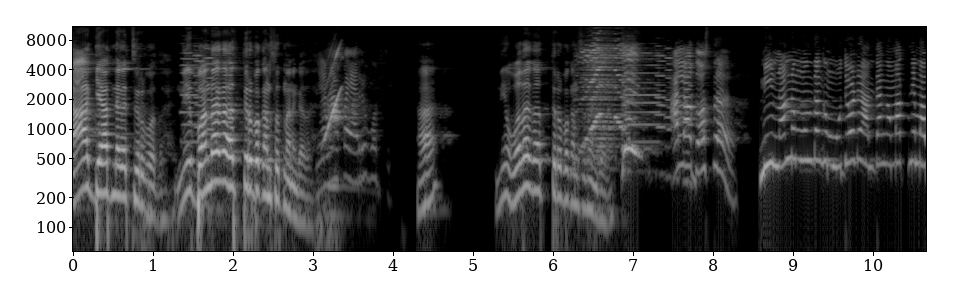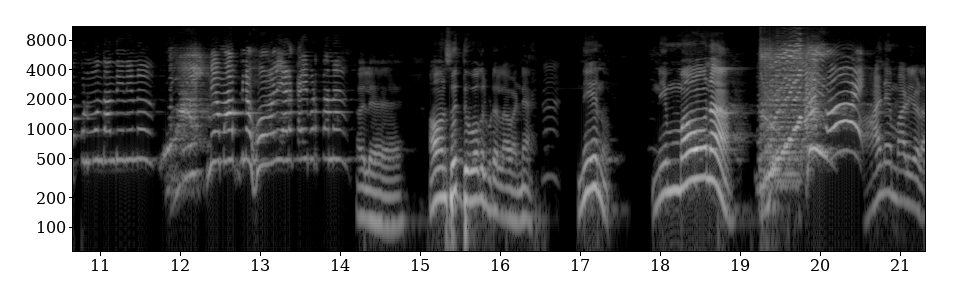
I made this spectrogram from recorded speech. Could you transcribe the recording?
ಯಾ ಗ್ಯಾಪ್ನಾಗ ಹಚ್ಚಿರ್ಬೋದು? ನೀ ಬಂದಾಗ ಹತ್ತಿರ್ಬೇಕು ಅನ್ಸುತ್ತೆ ನನಗದ. ಏನಪ್ಪ ಯಾರು ಗೊತ್ತು? ಹಾ ನೀ ಹೋದಾಗ ಹತ್ತಿರ್ಬೇಕು ಅನ್ಸುತ್ತೆ ಅಲ್ಲ ದೋಸ್ತ ನೀ ನನ್ನ ಮುಂದಂಗ ಮುದೋಡಿ ಅಂದಂಗ ಮತ್ ನಿಮ್ಮ ಅಪ್ಪನ ಮುಂದ ಅಂದಿ ನೀನು? ನಿಮ್ಮ ಅಪ್ಪನ ಹೋಳಿ ಎಡ ಕೈ ಬಿಡ್ತಾನ? ಅಲ್ಲೇ ಅವನು ಸುದ್ದಿ ಹೋಗಲ್ ಬಿಡಲ್ಲ ಅವಣ್ಣ. ನೀನು ನಿಮ್ಮವನ ಆಣೆ ಮಾಡಿ ಹೇಳ.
